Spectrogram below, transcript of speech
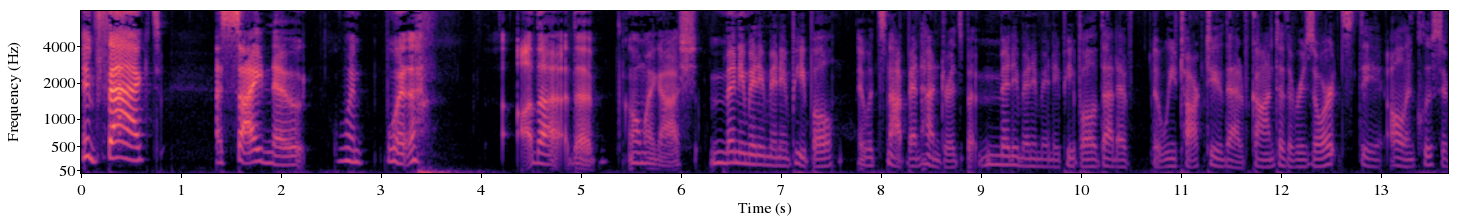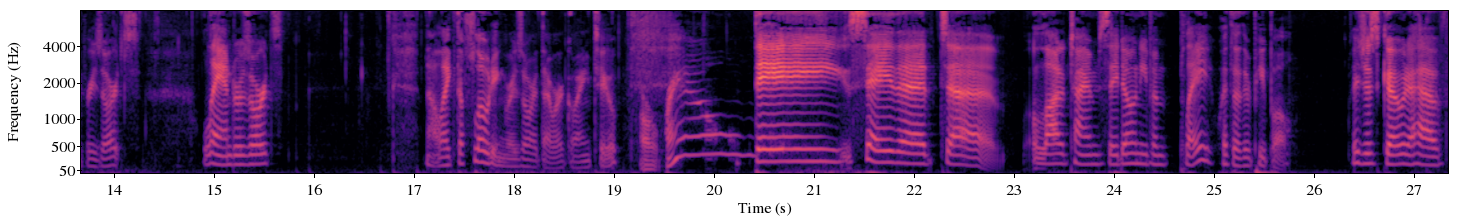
In fact, a side note when when the the oh my gosh, many many many people. It's not been hundreds, but many many many people that have that we've talked to that have gone to the resorts, the all inclusive resorts, land resorts. Not like the floating resort that we're going to. Around. They say that uh, a lot of times they don't even play with other people. They just go to have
